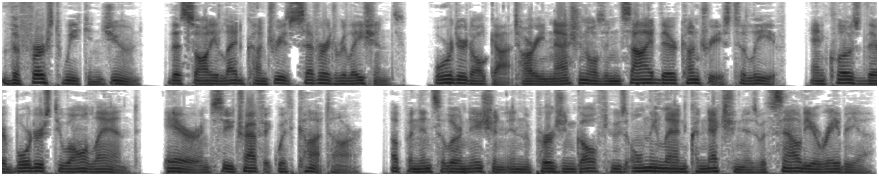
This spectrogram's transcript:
The first week in June, the Saudi-led countries severed relations, ordered all Qatari nationals inside their countries to leave, and closed their borders to all land, air and sea traffic with Qatar a peninsular nation in the Persian Gulf whose only land connection is with Saudi Arabia.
